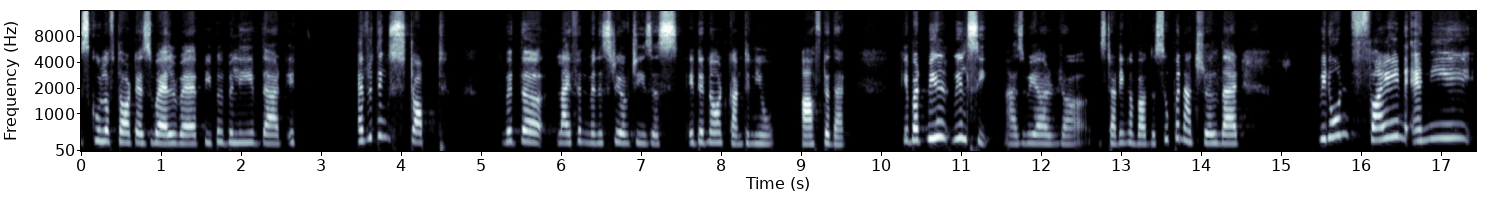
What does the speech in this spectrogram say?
school of thought as well where people believe that it everything stopped with the life and ministry of Jesus. It did not continue after that. Okay, but we'll we'll see as we are uh, studying about the supernatural that we don't find any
